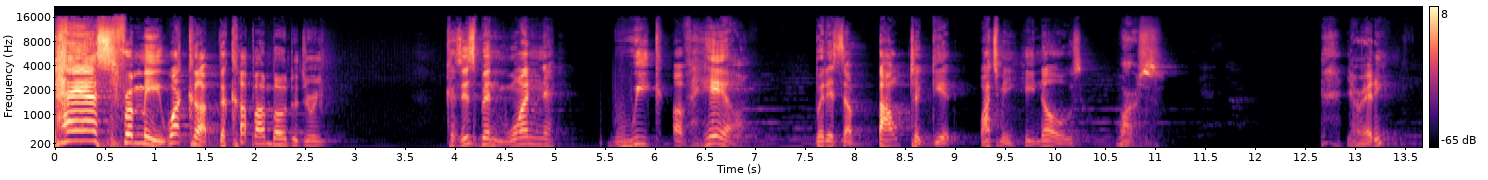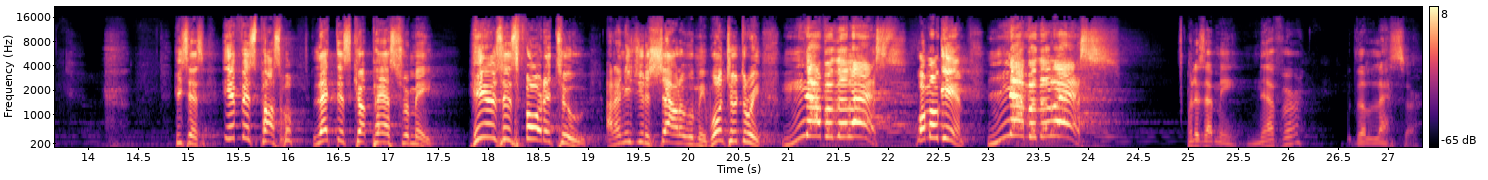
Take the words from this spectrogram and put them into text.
pass from me. What cup? The cup I'm about to drink. Because it's been one week of hell, but it's about to get, watch me, he knows worse. Y'all ready? He says, If it's possible, let this cup pass from me. Here's his fortitude. And I need you to shout it with me. One, two, three. Nevertheless. One more again. Nevertheless. What does that mean? Never the lesser,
